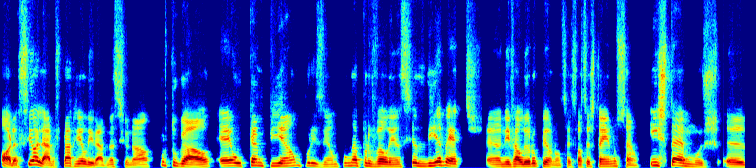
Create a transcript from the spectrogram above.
Ora, se olharmos para a realidade nacional, Portugal é o campeão, por exemplo, na prevalência de diabetes a nível europeu, não sei se vocês têm noção. E estamos, eh,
